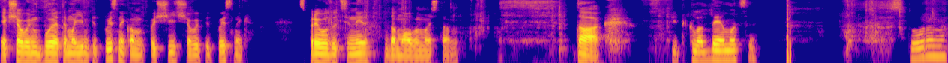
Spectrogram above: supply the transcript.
якщо ви будете моїм підписником, пишіть, що ви підписник. З приводу ціни домовимось там. Так, відкладемо це в сторону.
